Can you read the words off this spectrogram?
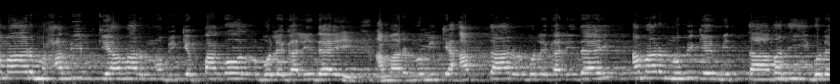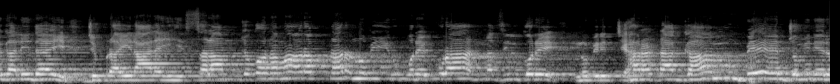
আমার হাবিবকে, আমার নবীকে পাগল বলে গালি দেয়, আমার নবীকে আবতার বলে গালি দেয়, আমার নবীকে মিথ্যাবাদী বলে গালি দেয়। জিব্রাইল আলাইহিস সালাম যখন আমার আপনার নবীর উপরে কোরআন নাজিল করে, নবীর চেহারাটা গাম বের জমিনের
